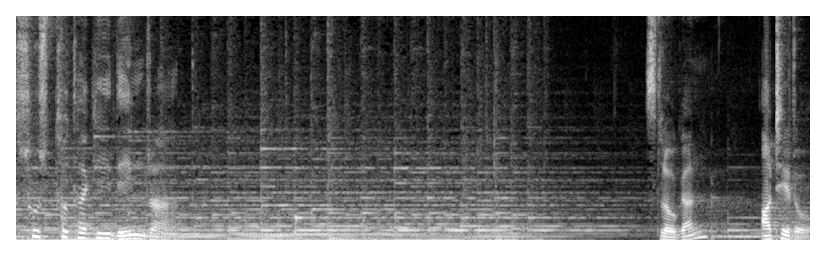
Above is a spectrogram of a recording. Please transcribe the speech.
সুস্থ থাকি দিন রাত। স্লোগান, আঠেরো।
